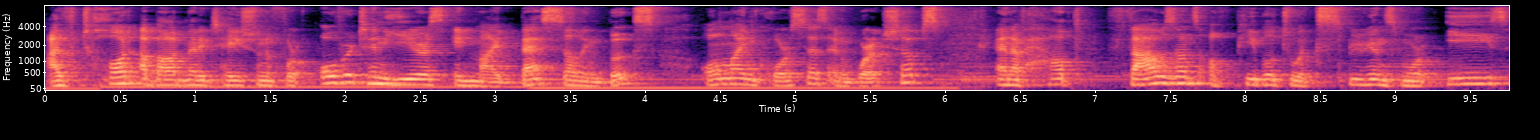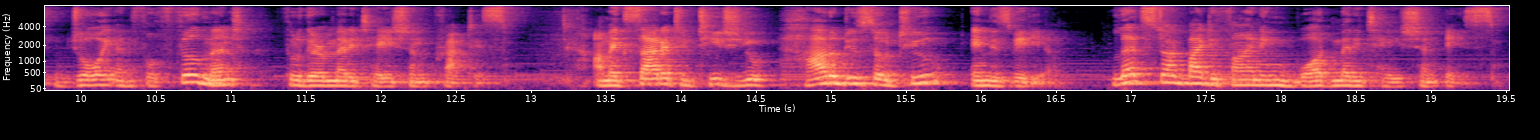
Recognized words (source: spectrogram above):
I've taught about meditation for over 10 years in my best-selling books, online courses and workshops, and I've helped thousands of people to experience more ease, joy, and fulfillment through their meditation practice. I'm excited to teach you how to do so too in this video. Let's start by defining what meditation is.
